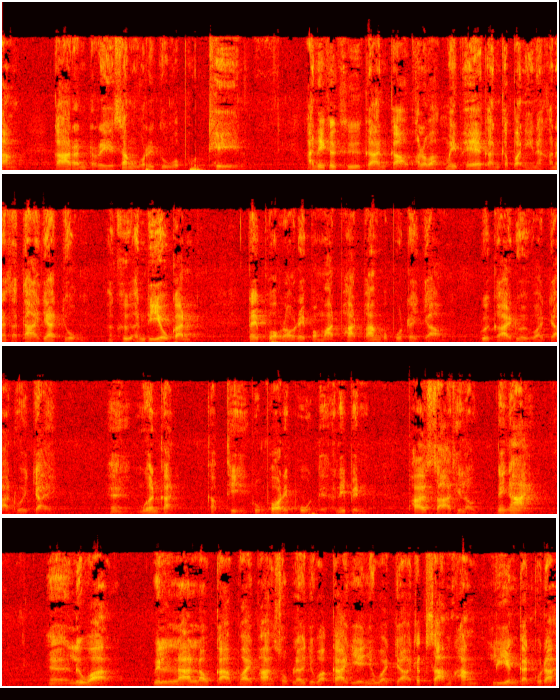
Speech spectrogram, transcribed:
ตัง การันเรสร้างวริตุงพุทเท อันนี้ก็คือการกล่าวคารวะไม่แพ้กันกับปานี้นะคณะสัตยาติโยมคืออันเดียวกัน ได้พวกเราได้ประมาทพลาดพังพระพุทธเจ้าด้วยกายด้วยวาจาด้วยใจเหมือนกันกับที่หลวงพ่อได้พูดแต่อันนี้เป็นภาษาที่เราง่ายๆหรือว่าเวลาเรากราบไหว้พระศพแล้วจะว่ากายเยยวาจาทักสามครั้งเรียงกันก็ได้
